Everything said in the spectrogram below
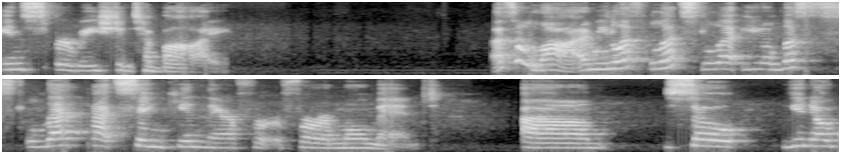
inspiration to buy. That's a lot. I mean, let's let's let you know, let's let that sink in there for, for a moment. Um, so, you know,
